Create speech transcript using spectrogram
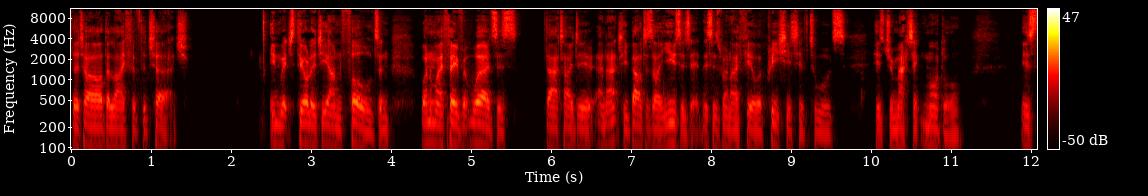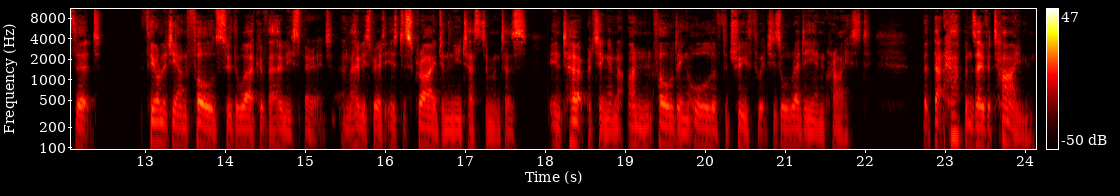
that are the life of the church in which theology unfolds. And one of my favorite words is that idea, and actually Balthasar uses it. This is when I feel appreciative towards his dramatic model, is that theology unfolds through the work of the Holy Spirit. And the Holy Spirit is described in the New Testament as interpreting and unfolding all of the truth which is already in Christ. But that happens over time.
